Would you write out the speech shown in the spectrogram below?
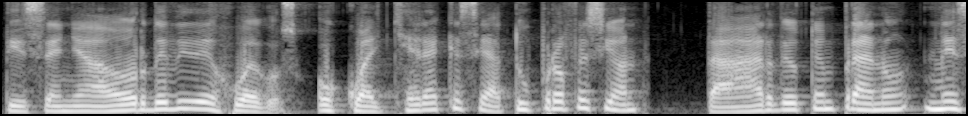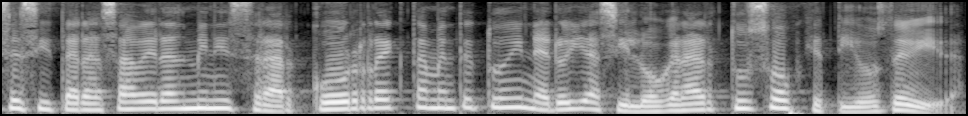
diseñador de videojuegos o cualquiera que sea tu profesión, tarde o temprano necesitarás saber administrar correctamente tu dinero y así lograr tus objetivos de vida.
